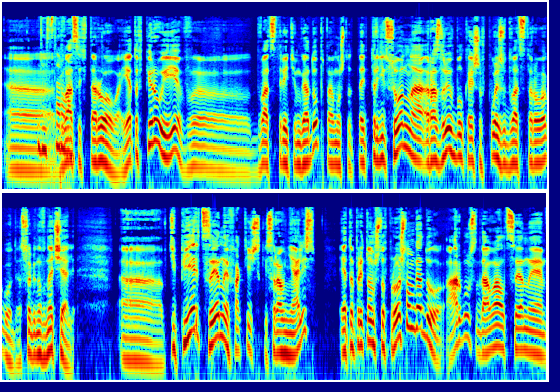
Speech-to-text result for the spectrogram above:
22 э, И это впервые в 23 году, потому что традиционно разрыв был, конечно, в пользу 22 года, особенно в начале. Теперь цены фактически сравнялись. Это при том, что в прошлом году Аргус давал цены э,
